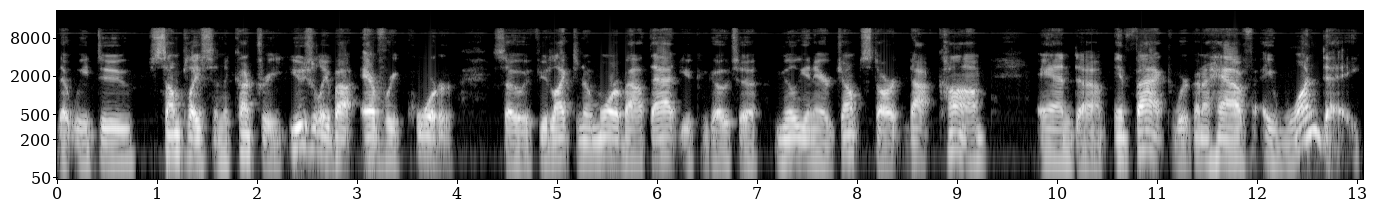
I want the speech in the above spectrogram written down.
that we do someplace in the country, usually about every quarter. So if you'd like to know more about that, you can go to millionairejumpstart.com. And uh, in fact, we're going to have a one day,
